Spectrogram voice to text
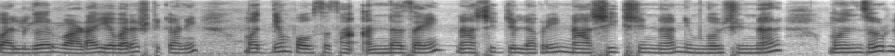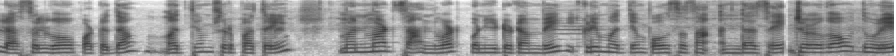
पालघर वाडा या बऱ्याच ठिकाणी मध्यम पावसाचा अंदाज आहे. नाशिक जिल्ह्याकडे नाशिक शिन्नर निमगाव शिन्नर मंजूर लासलगाव पाटोदा मध्यम स्वरूपात राहील. मनमाड चांदवड पनीटोटांबे इकडे मध्यम पावसाचा अंदाज आहे. जळगाव धुळे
